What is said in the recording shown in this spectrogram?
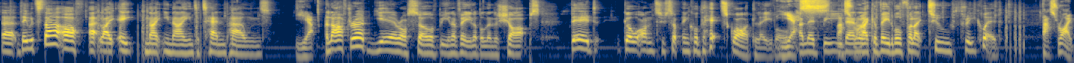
Uh, they would start off at like eight ninety nine to ten pounds Yeah. and after a year or so of being available in the shops, they'd go on to something called the Hit Squad label. Yes, And they'd be then right. like available for like two, three quid. That's right.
